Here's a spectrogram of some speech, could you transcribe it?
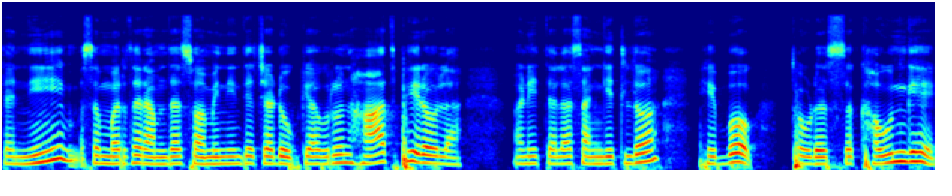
त्यांनी समर्थ रामदास स्वामींनी त्याच्या डोक्यावरून हात फिरवला आणि त्याला सांगितलं हे बघ थोडंसं खाऊन घे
